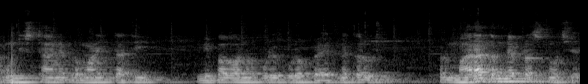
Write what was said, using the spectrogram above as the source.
હું નિષ્ઠા અને પ્રમાણિકતાથી નિભાવવાનો પૂરેપૂરો પ્રયત્ન કરું છું. પણ મારા તમને પ્રશ્નો છે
